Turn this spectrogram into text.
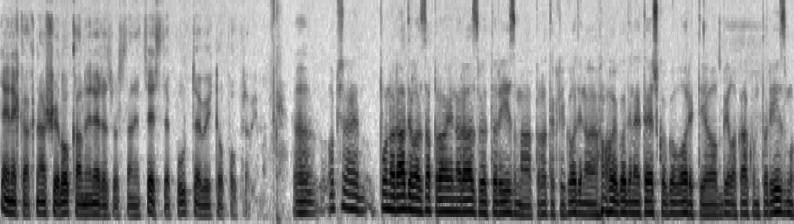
te nekak naše lokalne nerazvrstane ceste, puteve i to popravimo. E, općina je puno radila zapravo i na razvoju turizma proteklih godina. Ove godine je teško govoriti o bilo kakvom turizmu.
